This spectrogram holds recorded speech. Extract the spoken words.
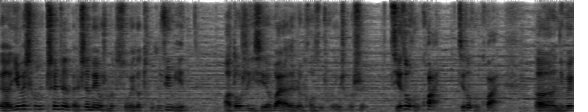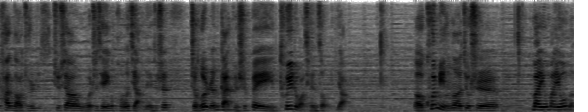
呃，因为深深圳本身没有什么所谓的土著居民，啊，都是一些外来的人口组成的一个城市，节奏很快，节奏很快。呃，你会看到，就是就像我之前一个朋友讲的，就是整个人感觉是被推着往前走一样。呃，昆明呢，就是慢悠慢悠的，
